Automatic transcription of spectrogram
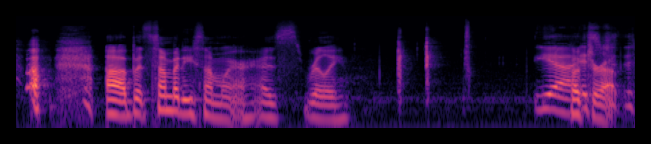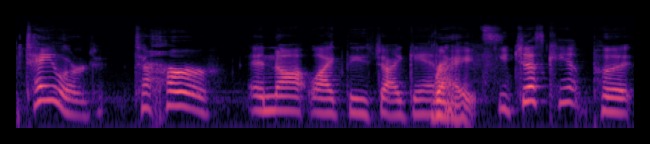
uh, but somebody somewhere has really. Yeah, Hooked it's her up. t- tailored to her and not like these gigantic. Right. You just can't put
